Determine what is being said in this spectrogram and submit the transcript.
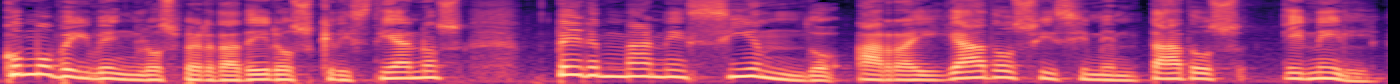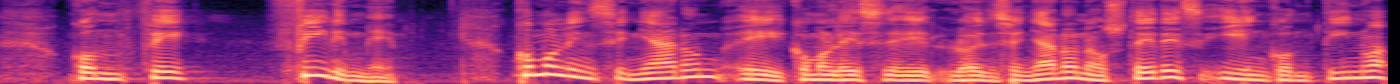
¿Cómo viven los verdaderos cristianos? Permaneciendo arraigados y cimentados en Él, con fe firme ¿Cómo le enseñaron, eh, como les eh, lo enseñaron a ustedes y en continua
